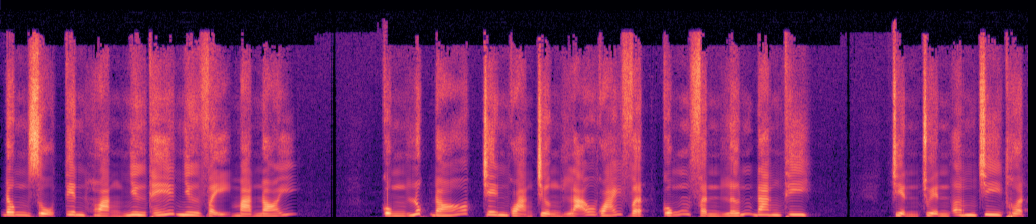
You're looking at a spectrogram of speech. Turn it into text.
Đông dụ tiên hoàng như thế như vậy mà nói. Cùng lúc đó trên quảng trường lão quái vật cũng phần lớn đang thi. Triển truyền âm chi thuật.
